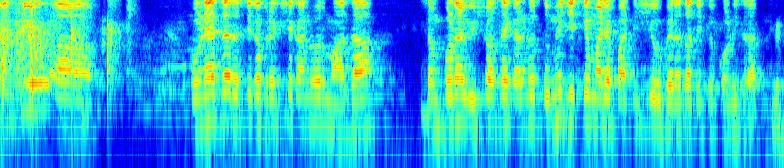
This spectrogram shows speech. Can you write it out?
थँक्यू पुण्याच्या रसिक प्रेक्षकांवर माझा संपूर्ण विश्वास आहे. कारण तुम्ही जितके माझ्या पाठीशी उभे राहता तितके कोणीच राहत नाही.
